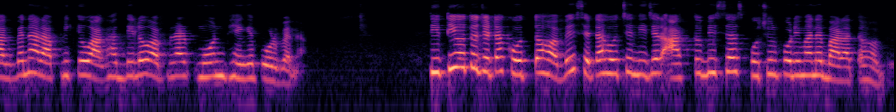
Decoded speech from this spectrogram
লাগবে না, আর আপনি কেউ আঘাত দিলেও আপনার মন ভেঙে পড়বে না। তৃতীয়ত যেটা করতে হবে, সেটা হচ্ছে নিজের আত্মবিশ্বাস প্রচুর পরিমাণে বাড়াতে হবে।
